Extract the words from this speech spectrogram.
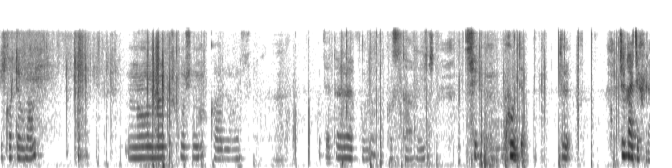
I kurde mam. No, najpierw musimy ogarnąć. Gdzie telefon postawić? Kurde. Cie- Czekajcie chwilę.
